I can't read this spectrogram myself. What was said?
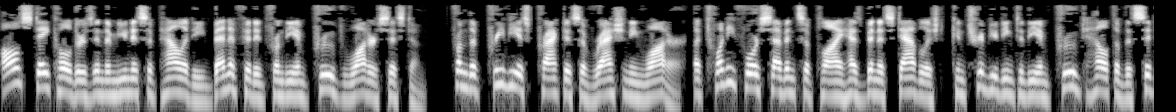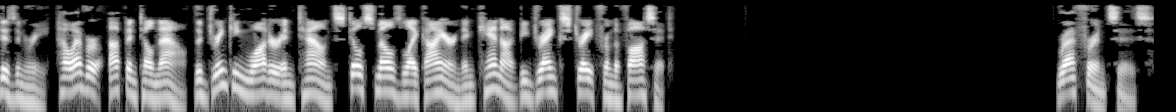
All stakeholders in the municipality benefited from the improved water system. From the previous practice of rationing water, a 24-7 supply has been established, contributing to the improved health of the citizenry. However, up until now, the drinking water in town still smells like iron and cannot be drank straight from the faucet. References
